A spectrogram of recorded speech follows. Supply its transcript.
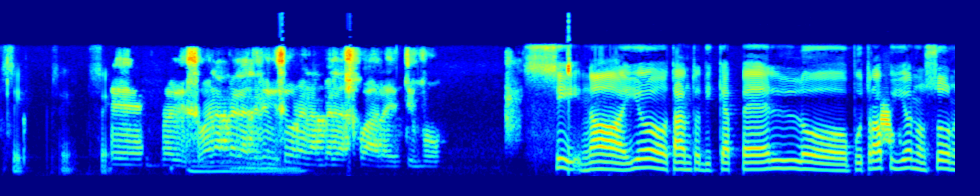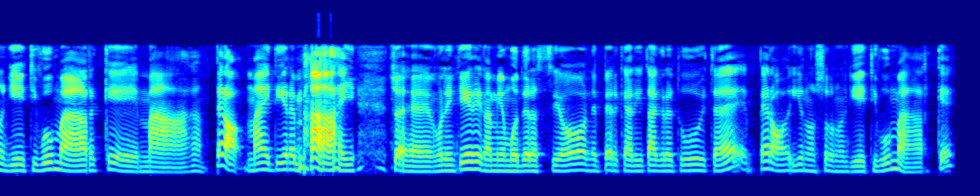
sì, sì, sì. È bravissimo, è una bella televisione, è una bella squadra in TV. Sì, no, io tanto di cappello, purtroppo io non sono di ETV Marche, ma però mai dire mai, cioè volentieri la mia moderazione per carità gratuite, eh, però io non sono di ETV Marche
